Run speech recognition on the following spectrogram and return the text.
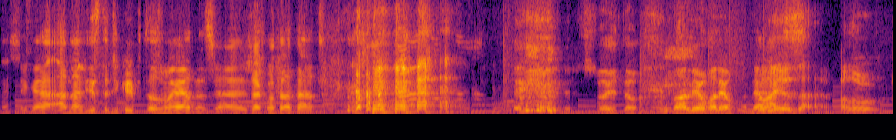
Vai chegar analista de criptomoedas já, já contratado. Show então. Valeu, valeu. Até Beleza. mais. Falou.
